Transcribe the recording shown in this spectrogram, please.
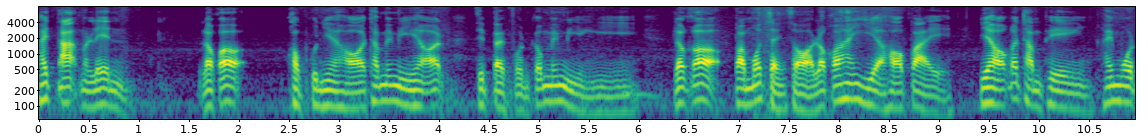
ให้ตะมาเล่น แล้วก็ขอบคุณเฮียฮอถ้าไม่มีเฮียฮอ18 ฝนก็ไม่มีอย่างนี้ แล้วก็ปราโมดแสงสอนแล้วก็ให้เฮียฮอไป เฮียฮอก็ทำเพลงให้มด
